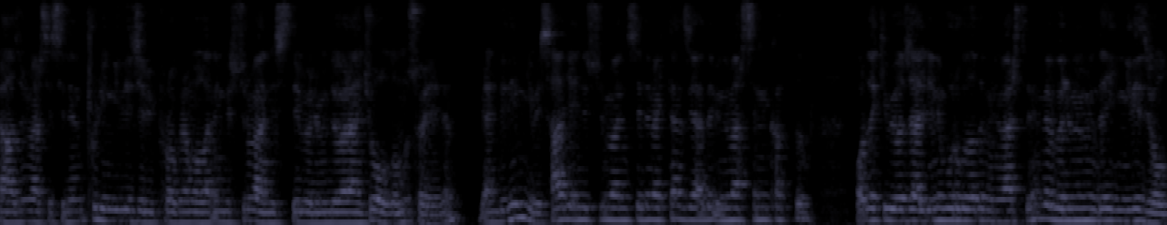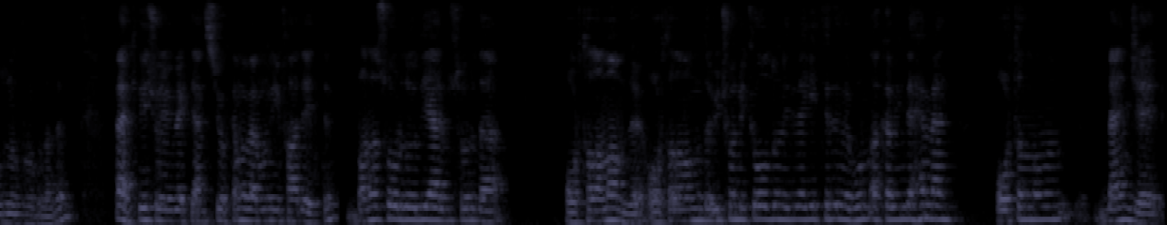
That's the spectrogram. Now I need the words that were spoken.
Gazi Üniversitesi'nin full İngilizce bir programı olan endüstri mühendisliği bölümünde öğrenci olduğumu söyledim. Yani dediğim gibi sadece endüstri mühendisliği demekten ziyade üniversitenin kattığım oradaki bir özelliğini vurguladım üniversitenin ve bölümümün de İngilizce olduğunu vurguladım. Belki de hiç öyle bir beklentisi yoktu ama ben bunu ifade ettim. Bana sorduğu diğer bir soru da ortalamamdı. Ortalamamın da 3-12 olduğunu dile getirdim ve bunun akabinde hemen ortalamamın bence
